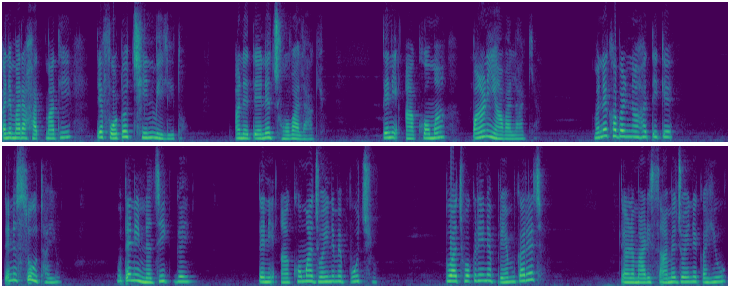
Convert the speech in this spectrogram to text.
અને મારા હાથમાંથી તે ફોટો છીનવી લીધો અને તેને જોવા લાગ્યો. તેની આંખોમાં પાણી આવવા લાગ્યા. મને ખબર ન હતી કે તેને શું થયું. હું તેની નજીક ગઈ. તેની આંખોમાં જોઈને મેં પૂછ્યું, તું આ છોકરીને પ્રેમ કરે છે? તેણે મારી સામે જોઈને કહ્યું,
